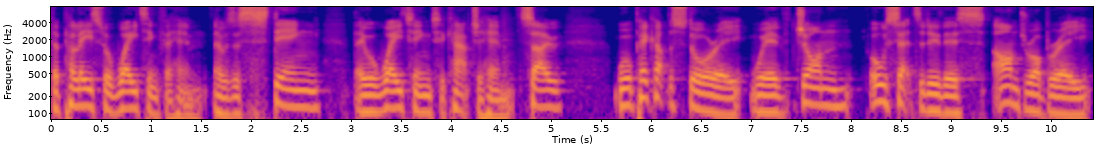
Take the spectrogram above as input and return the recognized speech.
the police were waiting for him. There was a sting, they were waiting to capture him. So we'll pick up the story with John all set to do this armed robbery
